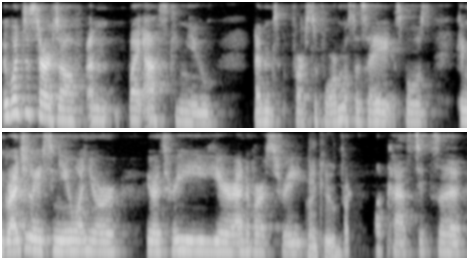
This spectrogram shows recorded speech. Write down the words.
I want to start off and by asking you, and first and foremost, I say, I suppose, congratulating you on your your three year anniversary Thank you. podcast. It's a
